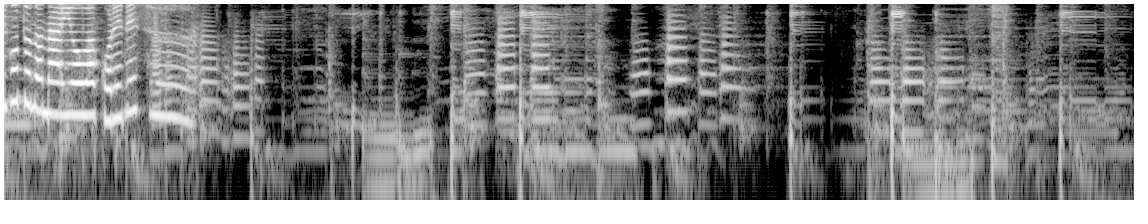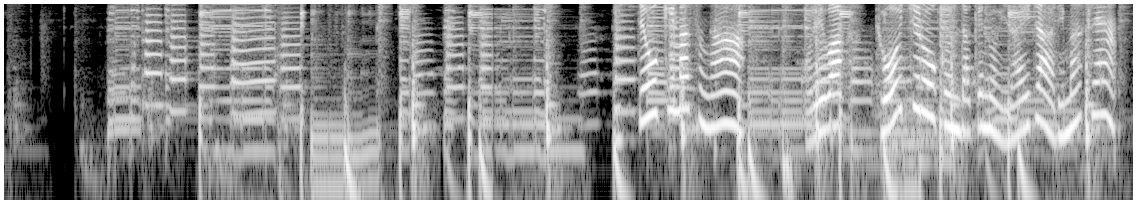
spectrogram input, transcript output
仕事の内容はこれです。言っておきますが、これは京一郎くんだけの依頼じゃありません。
